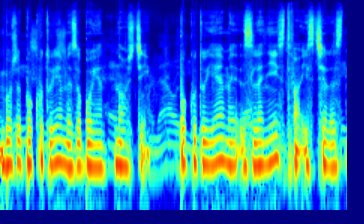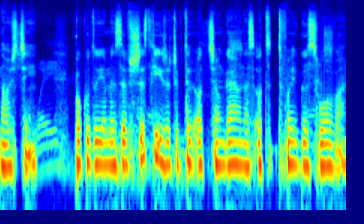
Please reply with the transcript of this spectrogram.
Boże, pokutujemy z obojętności, pokutujemy z lenistwa i z cielesności, pokutujemy ze wszystkich rzeczy, które odciągają nas od Twojego słowa.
